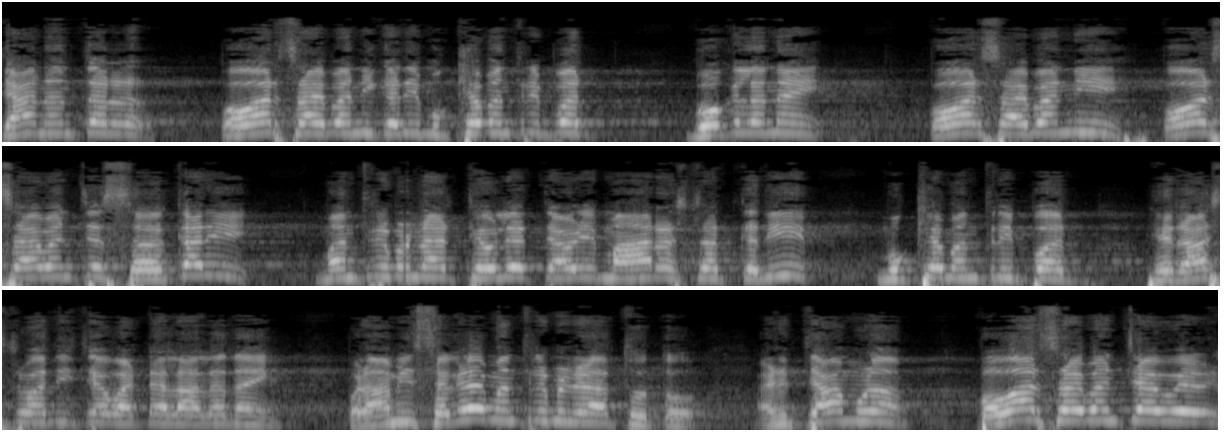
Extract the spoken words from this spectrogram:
त्यानंतर पवार साहेबांनी कधी मुख्यमंत्रीपद भोगलं नाही. पवार साहेबांनी पवार साहेबांचे सहकारी मंत्रिमंडळात ठेवले त्यावेळी महाराष्ट्रात कधी मुख्यमंत्री पद हे राष्ट्रवादीच्या वाट्याला आलं नाही. पण आम्ही सगळे मंत्रिमंडळात होतो. आणि त्यामुळं पवार साहेबांच्या वे-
